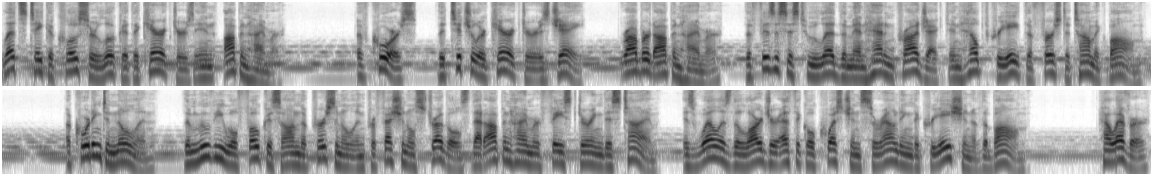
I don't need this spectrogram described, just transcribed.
let's take a closer look at the characters in Oppenheimer. Of course, the titular character is J. Robert Oppenheimer, the physicist who led the Manhattan Project and helped create the first atomic bomb. According to Nolan, the movie will focus on the personal and professional struggles that Oppenheimer faced during this time, as well as the larger ethical questions surrounding the creation of the bomb. However,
